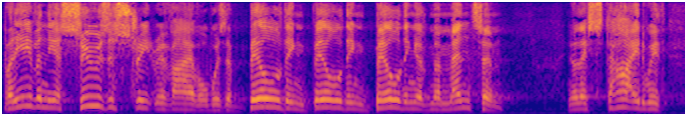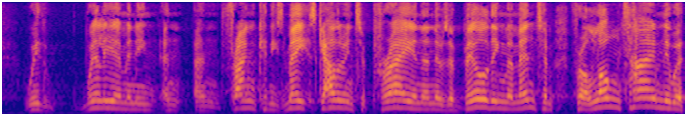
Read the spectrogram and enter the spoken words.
But even the Azusa Street revival was a building, building, building of momentum. You know, they started with, with William and, he, and, and Frank and his mates gathering to pray, and then there was a building momentum. For a long time, they were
